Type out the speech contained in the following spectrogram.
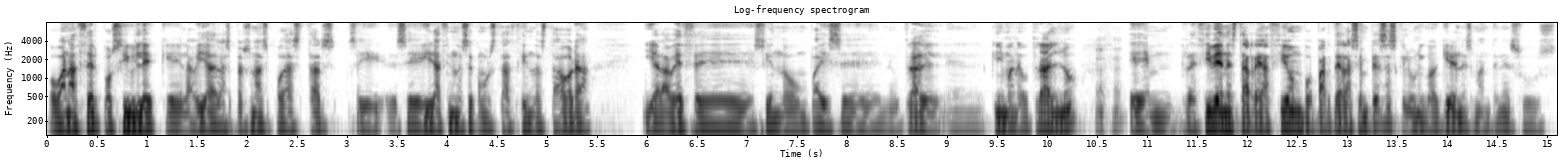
o van a hacer posible que la vida de las personas pueda estar seguir haciéndose como está haciendo hasta ahora y a la vez eh, siendo un país eh, neutral, el clima neutral, ¿no? Em, reciben esta reacción por parte de las empresas que lo único que quieren es mantener sus,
